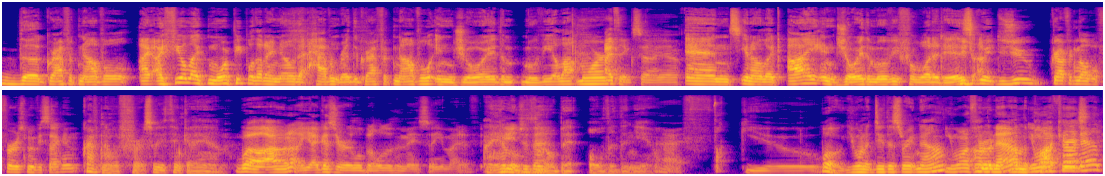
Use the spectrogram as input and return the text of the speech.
the graphic novel, I, I feel like more people that I know that haven't read the graphic novel enjoy the movie a lot more. I think so. Yeah. and you know, like I enjoy the movie for what it is. Did you, wait, did you graphic novel first, movie second? graphic novel first. What do you think I am? Well, I don't know. Yeah, I guess you're a little bit older than me, so you might have I am a little that. bit older than you. All right, fuck you. Whoa, you want to do this right now? you want to throw the- down? on the you want to throw down?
